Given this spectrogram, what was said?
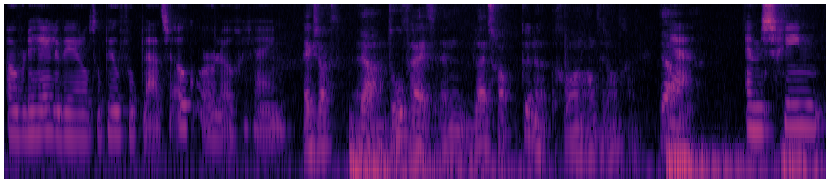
over de hele wereld op heel veel plaatsen ook oorlogen zijn. Exact. Ja. Eh, droefheid en blijdschap kunnen gewoon hand in hand gaan. Ja. En misschien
